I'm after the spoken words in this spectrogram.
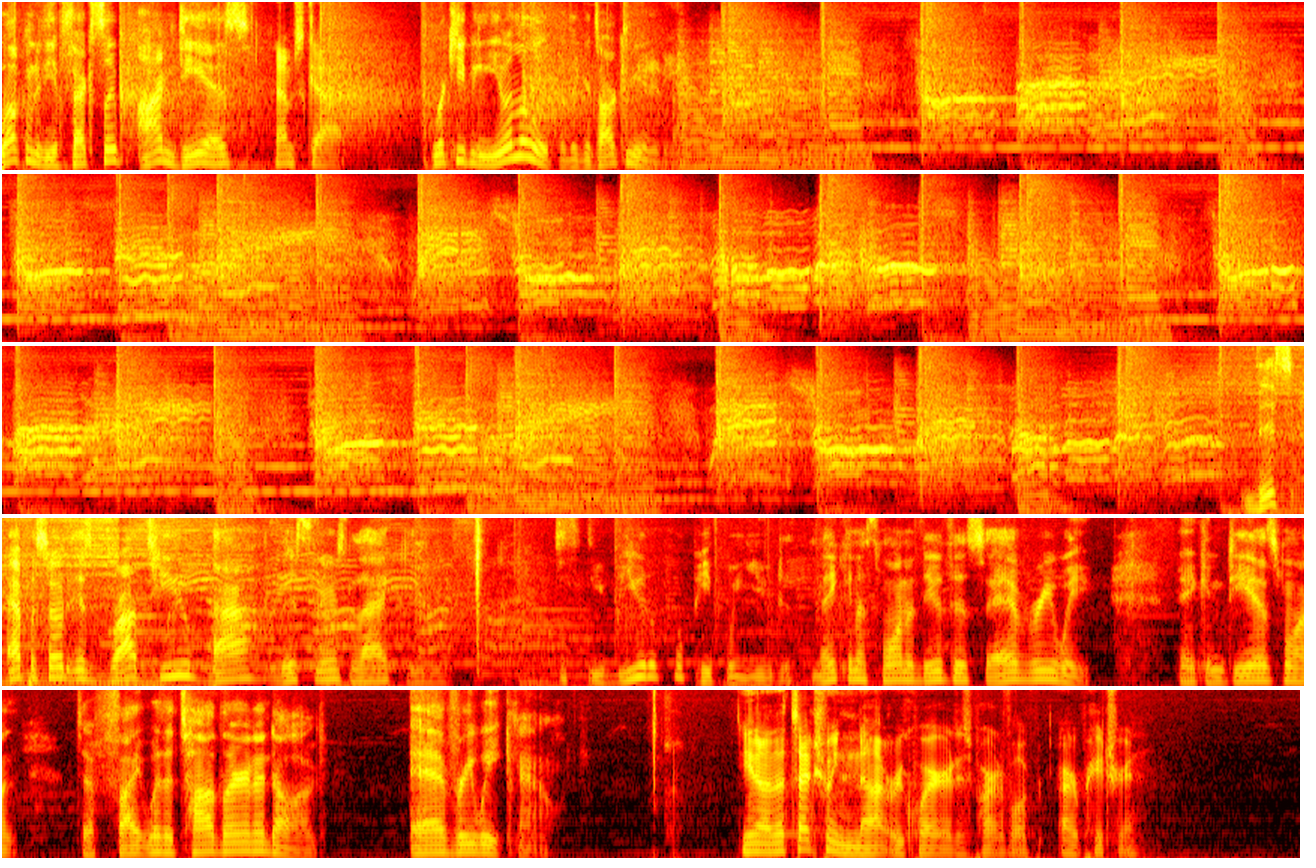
Welcome to the Effects Loop. I'm Diaz. I'm Scott. We're keeping you in the loop of the guitar community. This episode is brought to you by listeners like you. Just you beautiful people, you just making us want to do this every week. Making Diaz want to fight with a toddler and a dog every week now. You know, that's actually not required as part of our Patreon.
